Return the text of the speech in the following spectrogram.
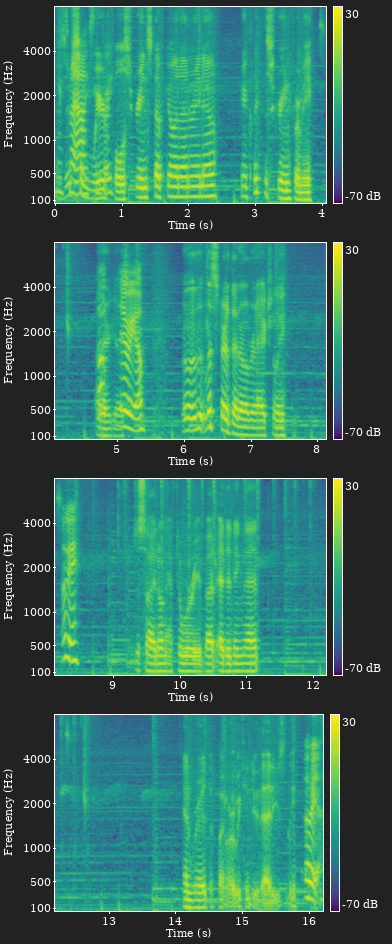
That's there my some weird full screen stuff going on right now? Here, click the screen for me. Oh, Oh, there it goes. there we go. Well, let's start that over, actually, Okay. just so I don't have to worry about editing that. And we're at the point where we can do that easily. Oh yeah.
